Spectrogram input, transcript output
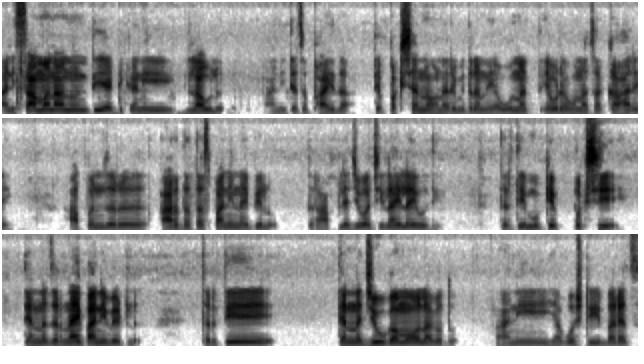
आणि सामान आणून ते या ठिकाणी लावलं. आणि त्याचा फायदा त्या पक्ष्यांना होणारे मित्रांनो. या उन्हात एवढ्या उन्हाचा कहार आहे. आपण जर अर्धा तास पाणी नाही पिलो तर आपल्या जीवाची लाई होती. तर ते मुख्य पक्षी त्यांना जर नाही पाणी भेटलं तर ते त्यांना जीव गमावा लागतो. आणि ह्या गोष्टी बऱ्याच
